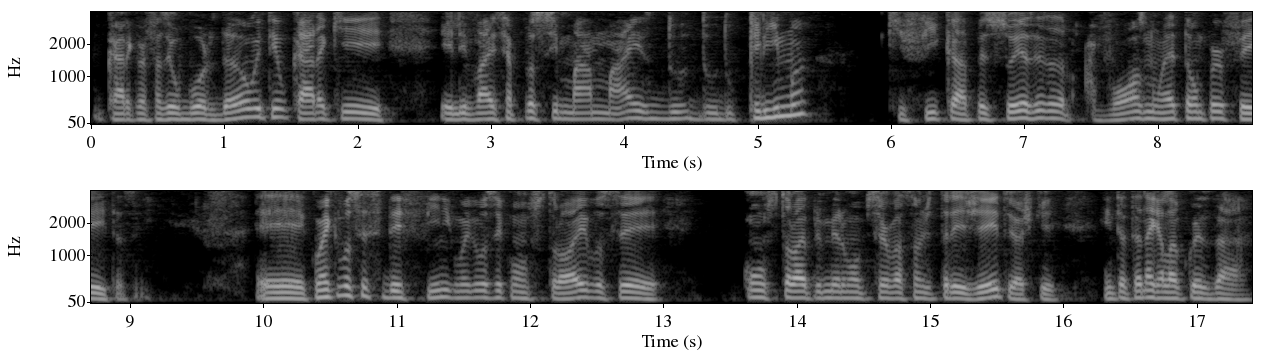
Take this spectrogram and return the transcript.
o cara que vai fazer o bordão e tem o cara que ele vai se aproximar mais do, do, do clima que fica a pessoa e às vezes a, a voz não é tão perfeita, assim. É, como é que você se define, como é que você constrói? Você constrói primeiro uma observação de trejeito, eu acho que entra até naquela coisa da,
